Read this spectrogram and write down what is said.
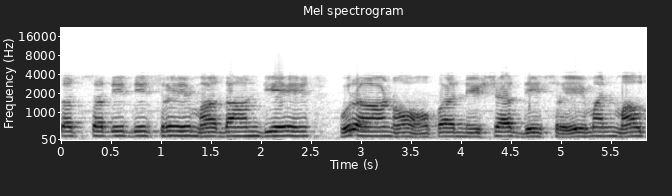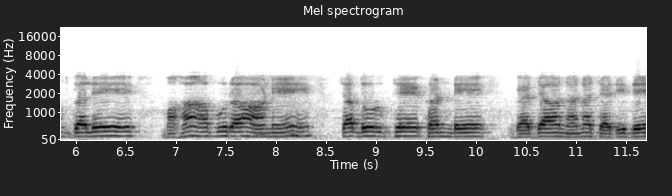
तत्सदिति श्रीमदान्ध्ये पुराणोपनिषदि श्रीमन्मौद्गले महापुराणे चतुर्थे खण्डे गजाननचरिते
